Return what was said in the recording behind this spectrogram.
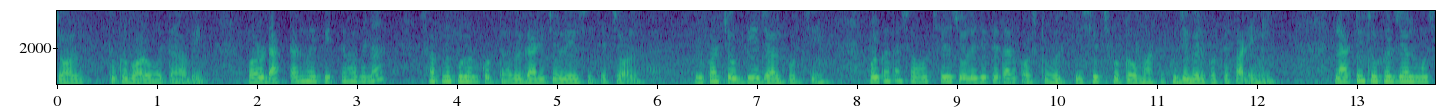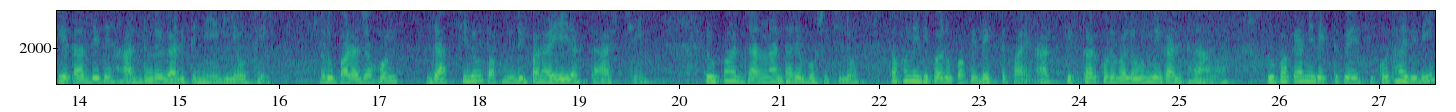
চল, তোকে বড় হতে হবে। বড় ডাক্তার হয়ে ফিরতে হবে না? স্বপ্ন পূরণ করতে হবে, গাড়ি চলে এসেছে, চল। রূপার চোখ দিয়ে জল পড়ছে। কলকাতা শহর ছেড়ে চলে যেতে তার কষ্ট হচ্ছে। সে ছোট, মাকে খুঁজে বের করতে পারেনি। লাট্টু চোখের জল মুছিয়ে তার দিদির হাত ধরে গাড়িতে নিয়ে গিয়ে ওঠে। রূপারা যখন যাচ্ছিল, তখন দীপারা এই রাস্তা আসছে। রূপার জানলার ধারে বসেছিল। তখনই দীপা রূপাকে দেখতে পায় আর চিৎকার করে বলে, উর্মি, গাড়ি থামা। রূপাকে আমি দেখতে পেয়েছি। কোথায় দিদি?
